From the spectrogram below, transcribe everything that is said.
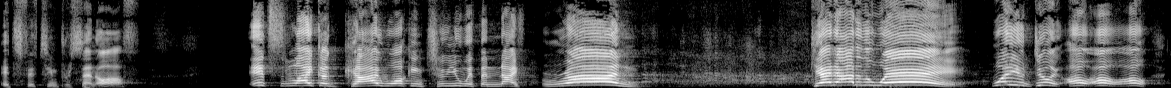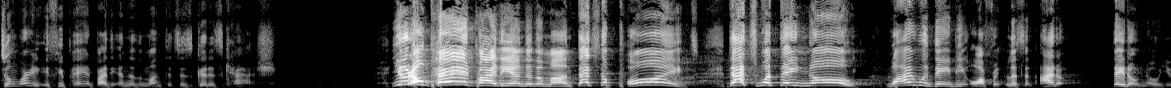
It's 15% off. It's like a guy walking to you with a knife. Run! Get out of the way! What are you doing? Oh, oh, oh. Don't worry. If you pay it by the end of the month, it's as good as cash. You don't pay it by the end of the month. That's the point. That's what they know. Why would they be offering? Listen, I don't, they don't know you.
